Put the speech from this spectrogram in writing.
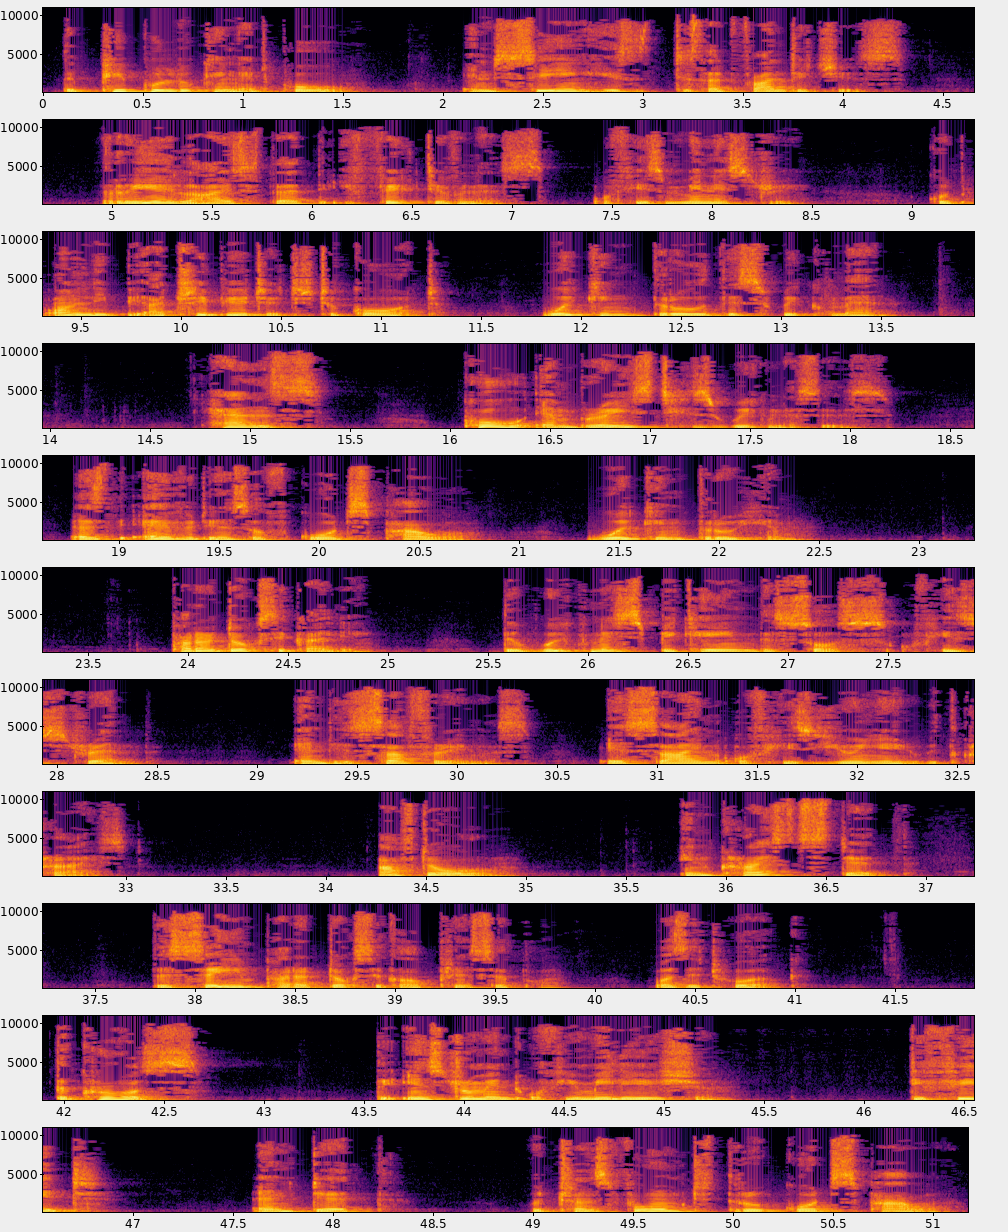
the people looking at Paul and seeing his disadvantages realized that the effectiveness of his ministry could only be attributed to God working through this weak man. Hence, Paul embraced his weaknesses as the evidence of God's power working through him. Paradoxically, the weakness became the source of his strength and his sufferings a sign of his union with Christ. After all, in Christ's death, the same paradoxical principle was at work. The cross, the instrument of humiliation, defeat, and death, were transformed through God's power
